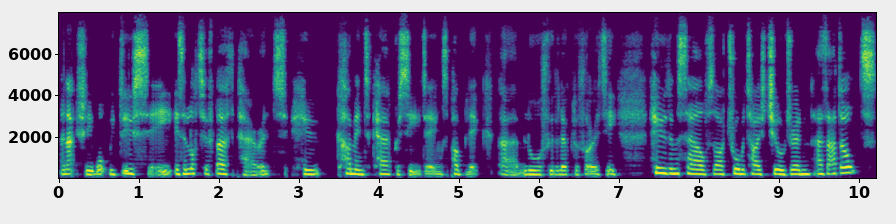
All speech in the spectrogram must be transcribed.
And actually, what we do see is a lot of birth parents who come into care proceedings, public um, law through the local authority, who themselves are traumatised children as adults.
